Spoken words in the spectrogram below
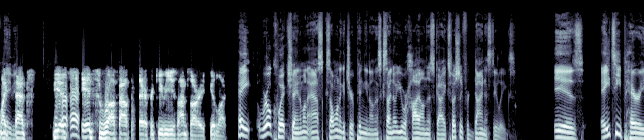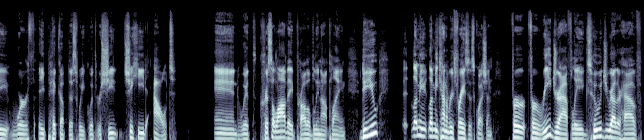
Like Maybe. that's it's, it's rough out there for QBs. I'm sorry. Good luck. Hey, real quick, Shane, I'm going to ask because I want to get your opinion on this because I know you were high on this guy, especially for dynasty leagues. Is A.T. Perry worth a pickup this week with Rashid Shaheed out and with Chris Olave probably not playing? Do you? Let me let me kind of rephrase this question for for redraft leagues. Who would you rather have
